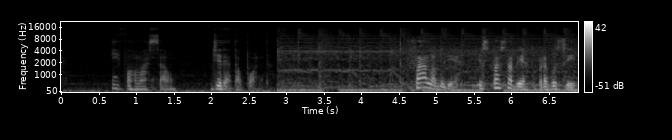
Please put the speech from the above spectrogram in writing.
Informação direto ao ponto. Fala, mulher. Espaço aberto para você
